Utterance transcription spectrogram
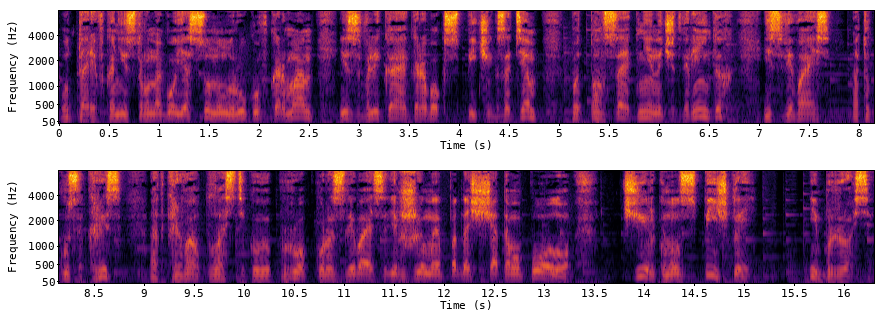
Ударив канистру ногой, я сунул руку в карман, извлекая коробок спичек. Затем, подползая к ней на четвереньках, извиваясь от укуса крыс, открывал пластиковую пробку, разливая содержимое по дощатому полу, чиркнул спичкой и бросил.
